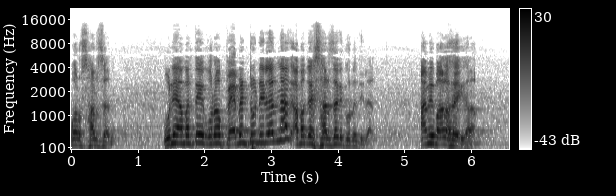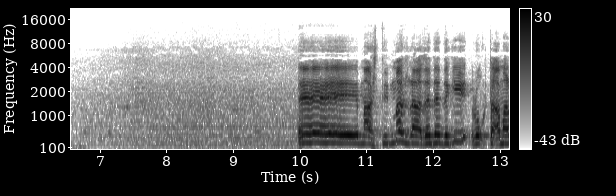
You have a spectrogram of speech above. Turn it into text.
বড় সার্জন। উনি আমার থেকে কোনো পেমেন্টও নিলেন না, আমাকে সার্জারি করে দিলেন। আমি ভালো হয়ে গেলাম। মাস, তিন মাস না যেতে দেখি রোগটা আমার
